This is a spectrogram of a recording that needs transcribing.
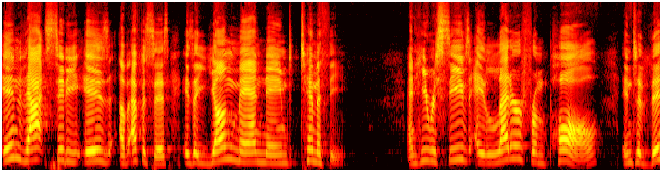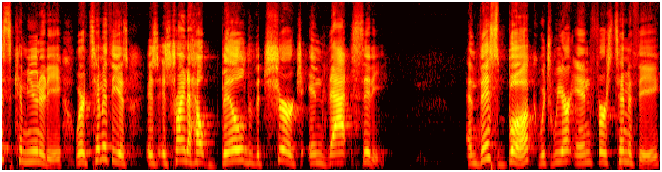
In that city is of Ephesus is a young man named Timothy. And he receives a letter from Paul into this community where Timothy is, is, is trying to help build the church in that city. And this book, which we are in, First Timothy,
